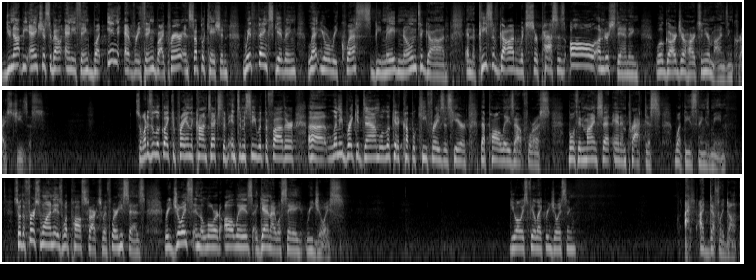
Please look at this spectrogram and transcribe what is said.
Do not be anxious about anything, but in everything, by prayer and supplication, with thanksgiving, let your requests be made known to God, and the peace of God, which surpasses all understanding, will guard your hearts and your minds in Christ Jesus. So, what does it look like to pray in the context of intimacy with the Father? Uh, let me break it down. We'll look at a couple key phrases here that Paul lays out for us, both in mindset and in practice, what these things mean. So the first one is what Paul starts with, where he says, Rejoice in the Lord always. Again, I will say, rejoice. Do you always feel like rejoicing? I, I definitely don't.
